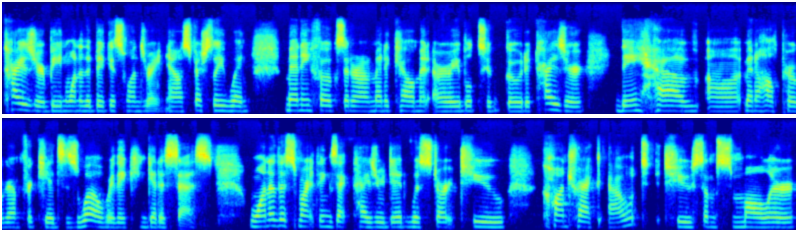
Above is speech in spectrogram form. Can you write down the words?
Kaiser being one of the biggest ones right now, especially when many folks that are on Medi-Cal are able to go to Kaiser. They have a mental health program for kids as well, where they can get assessed. One of the smart things that Kaiser did was start to contract out to some smaller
